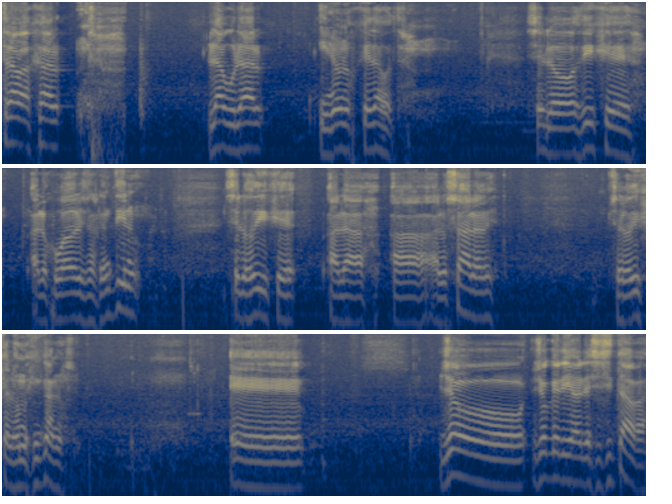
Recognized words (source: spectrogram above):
trabajar, laburar y no nos queda otra. Se los dije a los jugadores argentinos, se los dije a, los árabes, se lo dije a los mexicanos. Eh, yo, yo quería, necesitaba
